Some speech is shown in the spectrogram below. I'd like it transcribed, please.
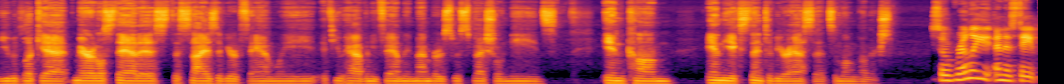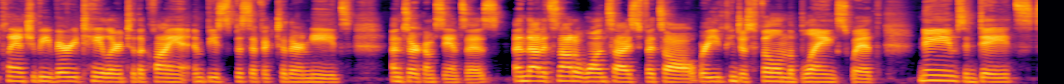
you would look at marital status, the size of your family, if you have any family members with special needs, income, and the extent of your assets, among others. So, really, an estate plan should be very tailored to the client and be specific to their needs and circumstances, and that it's not a one size fits all where you can just fill in the blanks with names and dates.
